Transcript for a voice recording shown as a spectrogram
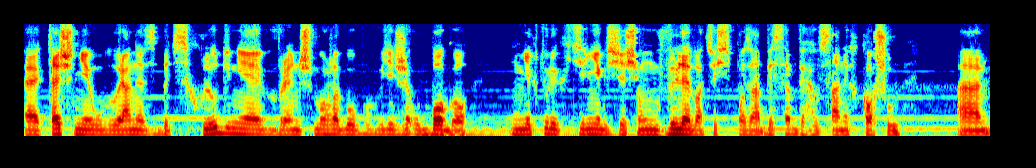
E, Też nie ubrane zbyt schludnie, wręcz można było powiedzieć, że ubogo. U niektórych gdzie się wylewa coś spoza wychełstanych koszul. E,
